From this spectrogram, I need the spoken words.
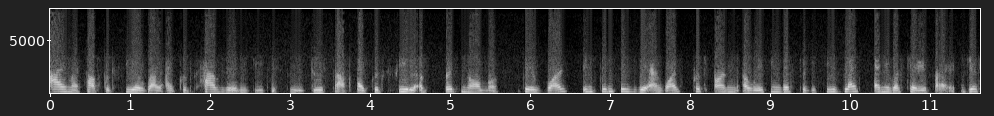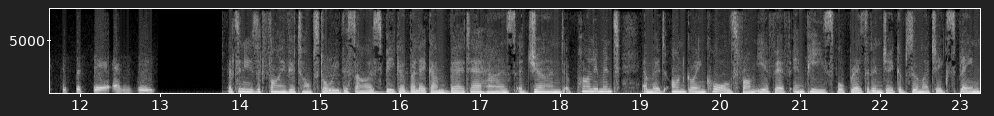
I myself could feel well. I could have the energy to do stuff. I could feel a bit normal there was instances where I was put on a waiting list to receive blood, and it was terrifying just to sit there and wait. It's the news at 5, your top story this hour. Speaker Baleka Mbete has adjourned Parliament amid ongoing calls from EFF MPs for President Jacob Zuma to explain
